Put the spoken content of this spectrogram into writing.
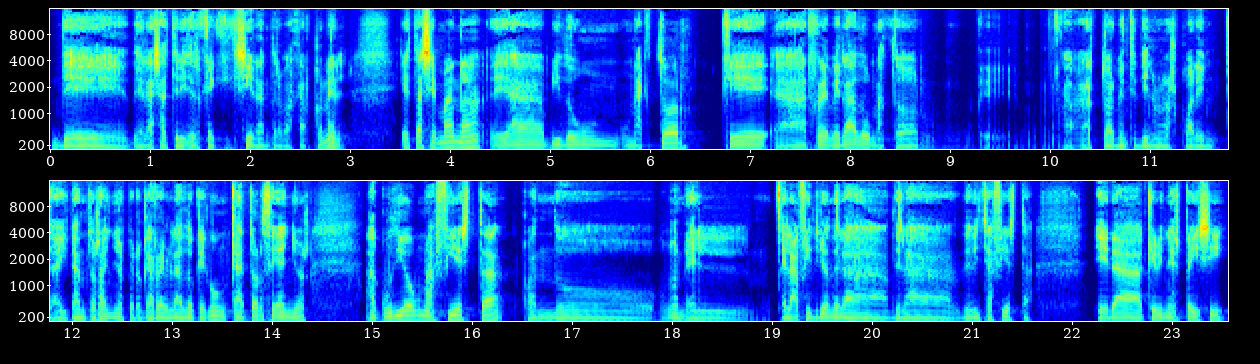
de, las actrices que quisieran trabajar con él. Esta semana eh, ha habido un, actor que ha revelado, un actor que actualmente tiene unos cuarenta y tantos años, pero que ha revelado que con 14 años acudió a una fiesta cuando el, el, anfitrión de, la, de, la, de dicha fiesta era Kevin Spacey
